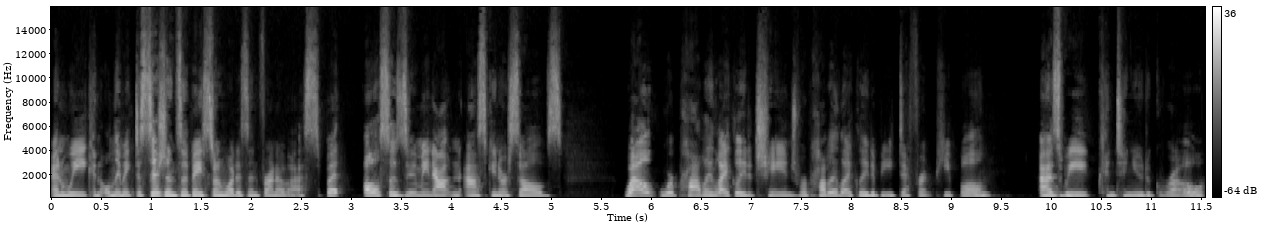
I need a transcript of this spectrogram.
and we can only make decisions based on what is in front of us. But also zooming out and asking ourselves, well, we're probably likely to change. We're probably likely to be different people as we continue to grow.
